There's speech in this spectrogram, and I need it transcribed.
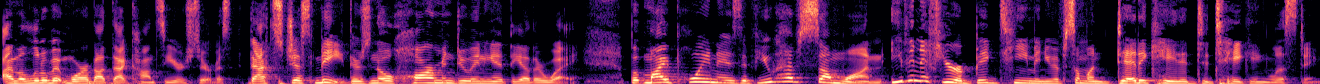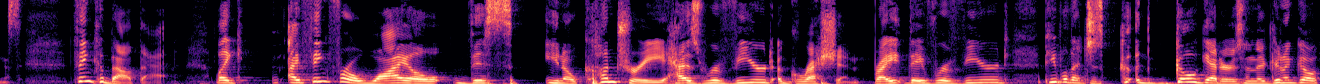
I'm a little bit more about that concierge service. That's just me. There's no harm in doing it the other way. But my point is if you have someone, even if you're a big team and you have someone dedicated to taking listings, think about that. Like I think for a while this, you know, country has revered aggression, right? They've revered people that just go-getters and they're going to go.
